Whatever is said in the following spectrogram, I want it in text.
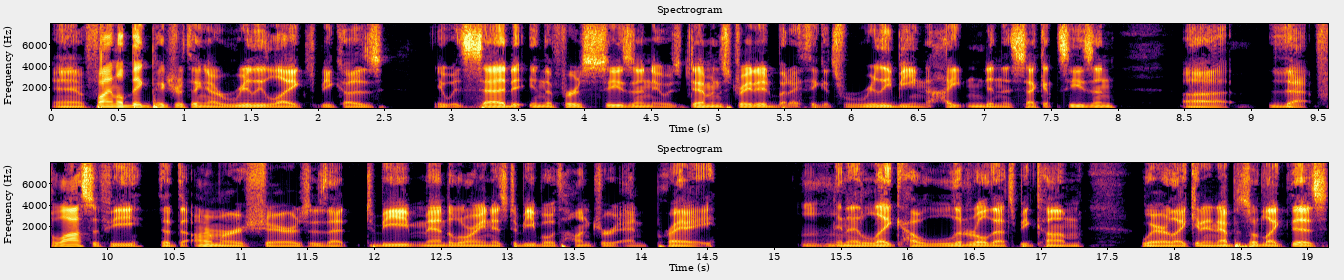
And final big picture thing I really liked because it was said in the first season, it was demonstrated, but I think it's really being heightened in the second season. Uh, that philosophy that the armor shares is that to be Mandalorian is to be both hunter and prey. Mm-hmm. And I like how literal that's become, where, like, in an episode like this,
